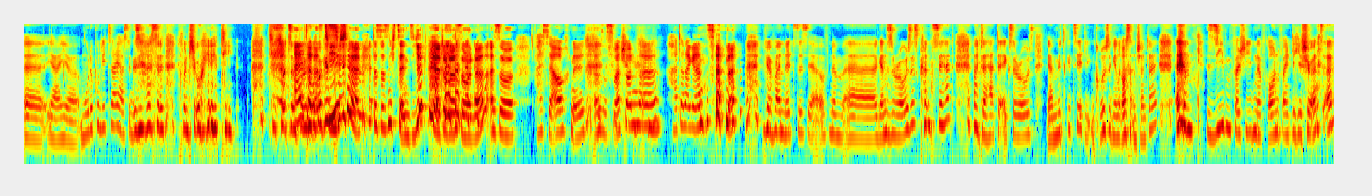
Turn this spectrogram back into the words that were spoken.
äh, ja, hier, Modepolizei, hast du gesehen, hast du von Shohei die T-Shirts und Alter, das T-Shirt, dass das nicht zensiert wird oder so, ne? Also, weiß ja auch nicht. Also, es war schon äh, hart an der Grenze, ne? Wir waren letztes Jahr auf einem äh, Guns N' Roses Konzert und da hatte Exa Rose, wir haben mitgezählt, liegen Grüße gehen raus an Chantal, ähm, sieben verschiedene frauenfeindliche Shirts an.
